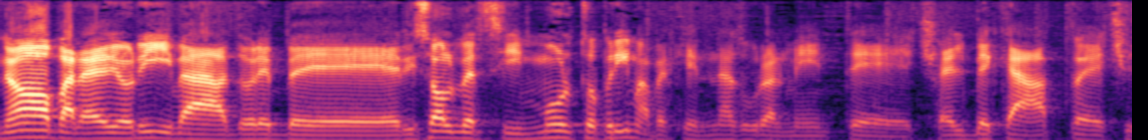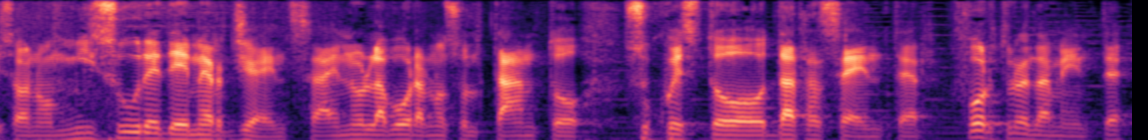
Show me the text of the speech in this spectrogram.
No, Valerio Riva dovrebbe risolversi molto prima perché naturalmente c'è il backup e ci sono misure di emergenza e non lavorano soltanto su questo data center, fortunatamente.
